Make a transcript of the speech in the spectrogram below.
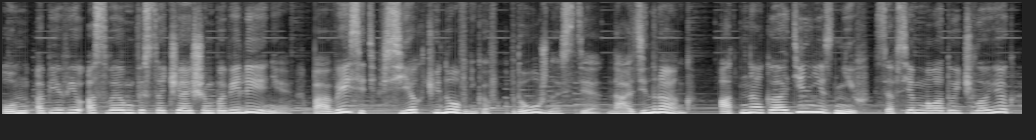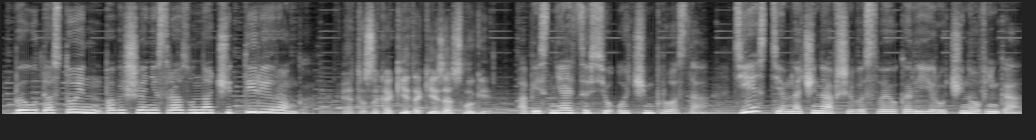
он объявил о своем высочайшем повелении повысить всех чиновников в должности на один ранг. Однако один из них, совсем молодой человек, был удостоен повышения сразу на четыре ранга. Это за какие такие заслуги? Объясняется все очень просто. Тестем, начинавшего свою карьеру чиновника,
